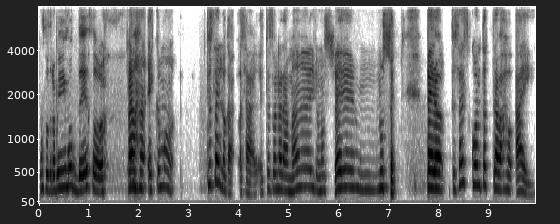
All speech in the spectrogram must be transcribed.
Nosotros vivimos de eso. Ajá, es como, tú sabes loca, o sea, esto sonará mal, yo no sé, no sé, pero tú sabes cuántos trabajos hay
